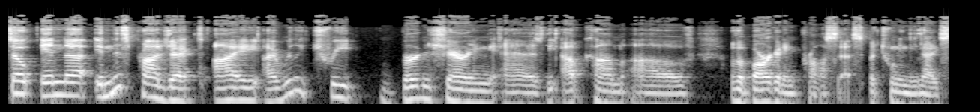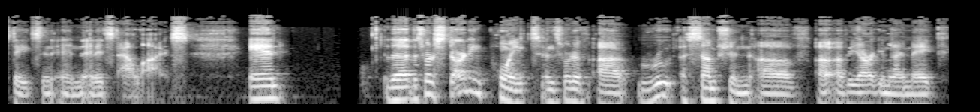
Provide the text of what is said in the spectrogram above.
So in, uh, in this project, I, I really treat burden sharing as the outcome of, of a bargaining process between the United States and, and, and its allies. And the, the sort of starting point and sort of uh, root assumption of, uh, of the argument I make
